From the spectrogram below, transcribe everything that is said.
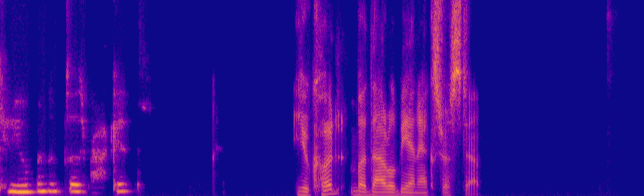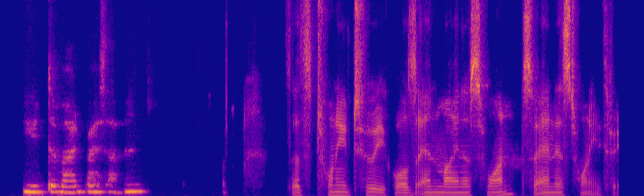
Can you open up those brackets? You could, but that'll be an extra step. You divide by 7. So that's 22 equals n minus 1. So n is 23.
